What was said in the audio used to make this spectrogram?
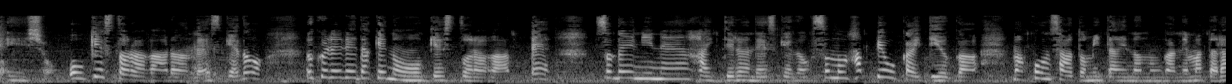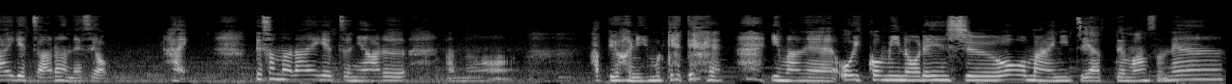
よいしょ。オーケストラがあるんですけど、ウクレレだけのオーケストラがあって、それにね、入ってるんですけど、その発表会っていうか、まあ、コンサートみたいなのがね、また来月あるんですよ。はい。で、その来月にある、あの発表に向けて、今ね、追い込みの練習を毎日やってますね。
